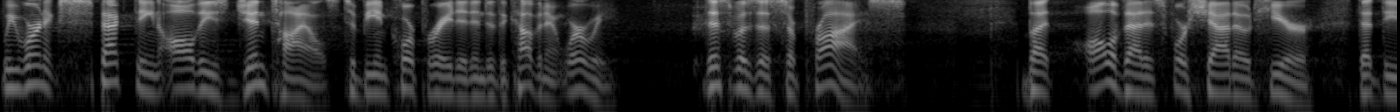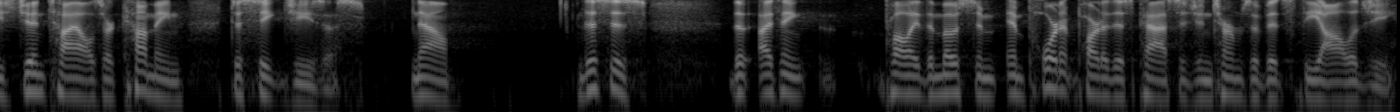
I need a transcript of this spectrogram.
we weren't expecting all these Gentiles to be incorporated into the covenant, were we? This was a surprise. But all of that is foreshadowed here that these Gentiles are coming to seek Jesus. Now, this is, the, I think, probably the most important part of this passage in terms of its theology.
